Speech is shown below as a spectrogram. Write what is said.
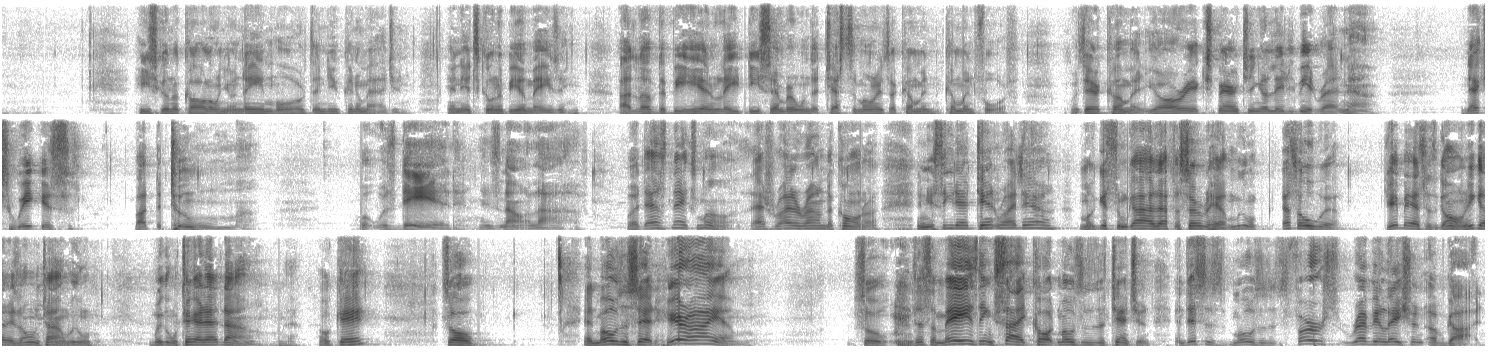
He's going to call on your name more than you can imagine, and it's going to be amazing. I'd love to be here in late December when the testimonies are coming coming forth. But they're coming. You're already experiencing a little bit right now. Next week is about the tomb. What was dead is now alive. But that's next month. That's right around the corner. And you see that tent right there? I'm gonna get some guys after service to help. We're gonna, that's over. Jabez is gone. He got his own time. We're gonna we're gonna tear that down. Okay? So, and Moses said, Here I am. So this amazing sight caught Moses' attention. And this is Moses' first revelation of God.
